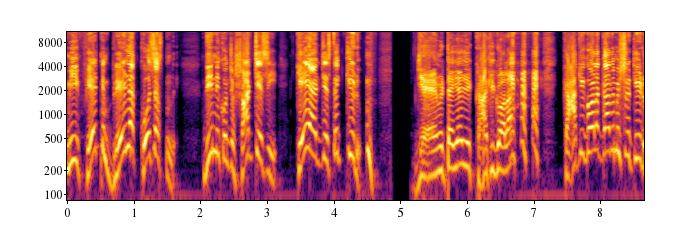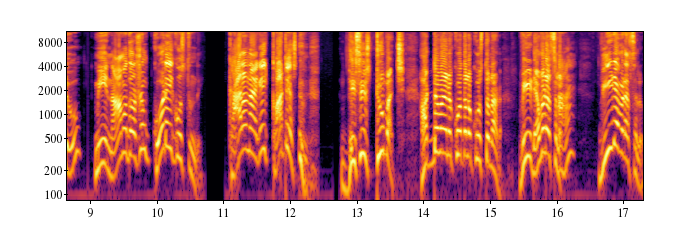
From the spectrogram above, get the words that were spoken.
మీ ఫేట్ని బ్లేడ్లా కోసేస్తుంది. దీన్ని కొంచెం షార్ట్ చేసి కే యాడ్ చేస్తే కీడు. ఏమిటయ్యా ఈ కాకిగోల కాకిగోల కాదు మిస్టర్ కీడు. మీ నామదోషం కోడై కూస్తుంది. కాలనాగై కాటేస్తుంది. దిస్ ఈస్ టూ మచ్ అడ్డమైన కూతలు కూస్తున్నాడు. వీడెవడసలు? వీడెవడసలు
